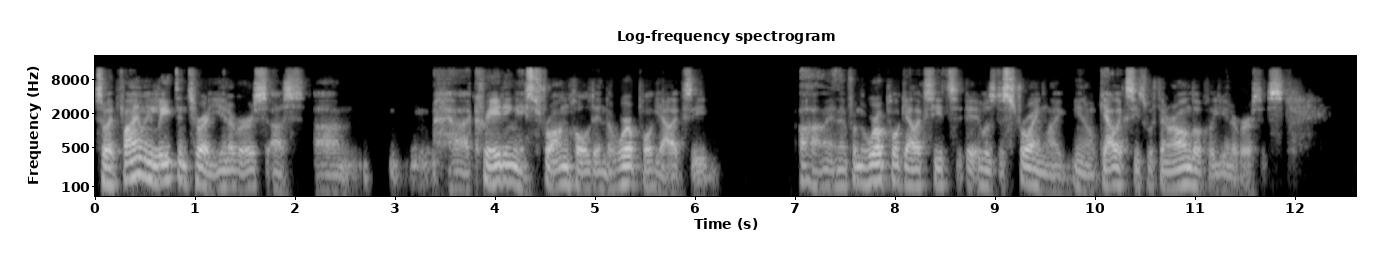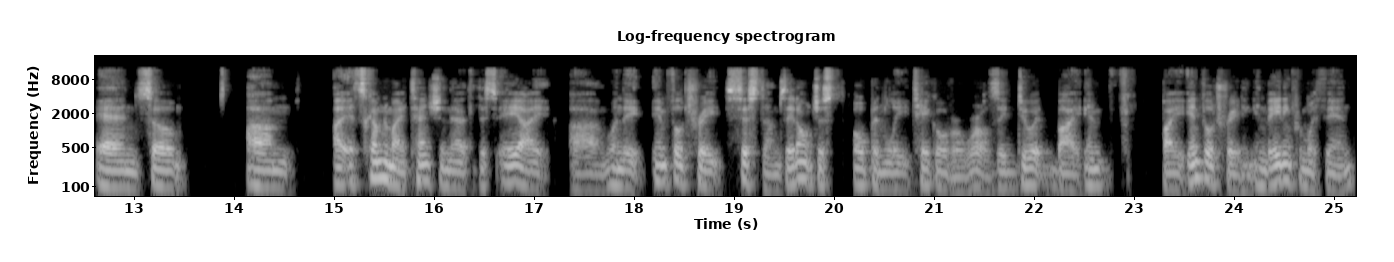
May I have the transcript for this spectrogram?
so it finally leaked into our universe us um, uh, creating a stronghold in the whirlpool galaxy uh, and then from the whirlpool galaxy it was destroying like you know galaxies within our own local universes and so um, it's come to my attention that this AI, uh, when they infiltrate systems, they don't just openly take over worlds. They do it by by infiltrating, invading from within,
